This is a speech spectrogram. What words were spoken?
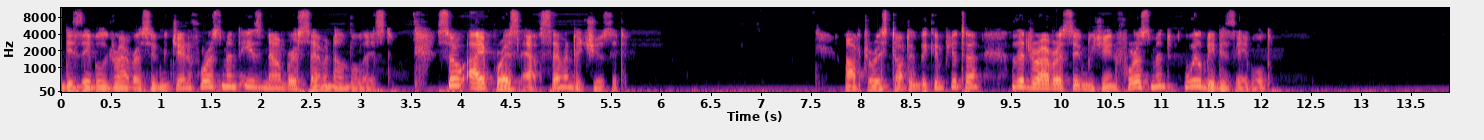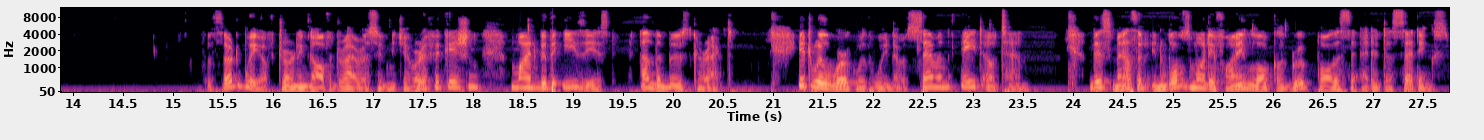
Disable Driver Signature Enforcement, is number 7 on the list, so I press F7 to choose it. After restarting the computer, the driver signature enforcement will be disabled. The third way of turning off driver signature verification might be the easiest and the most correct. It will work with Windows 7, 8 or 10. This method involves modifying local group policy editor settings.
